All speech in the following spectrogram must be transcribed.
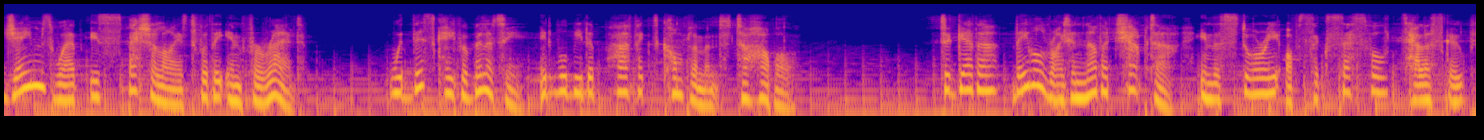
James Webb is specialized for the infrared. With this capability, it will be the perfect complement to Hubble. Together, they will write another chapter in the story of successful telescope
